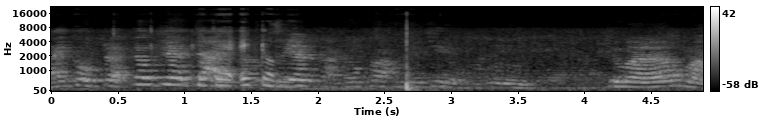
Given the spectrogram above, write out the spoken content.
လိုက်ကုတ်တက်ပြုတ်ပြက်ကြကဲအိတ်တော့မေခါတော့ကမင်းကြည့်ဘူးဒီမှာလည်းဟိုမှာ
